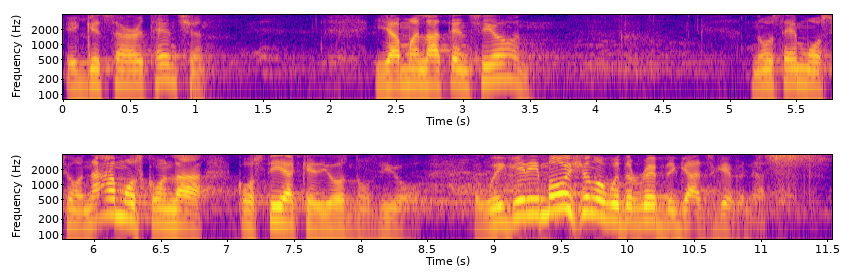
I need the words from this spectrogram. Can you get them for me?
It gets our attention. Llama la atención. Nos emocionamos con la costilla que Dios nos dio. We get emotional with the rib that God's given us.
